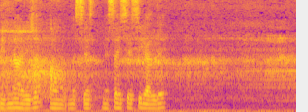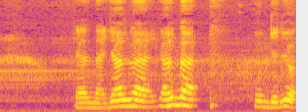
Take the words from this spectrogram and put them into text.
Birini arayacağım. Aa mesaj, mesaj sesi geldi. Gelme gelme gelme. Oğlum geliyor.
